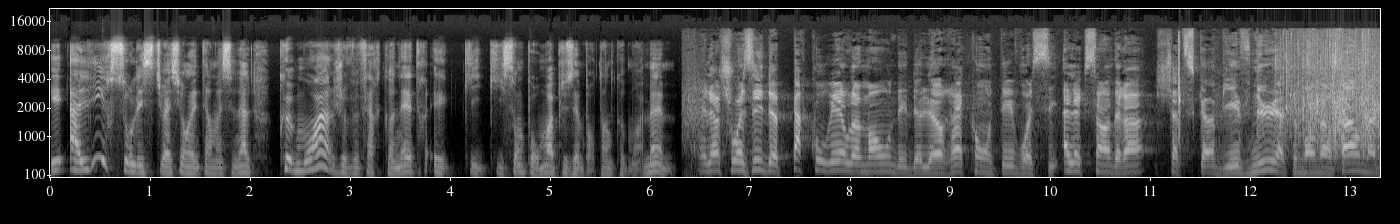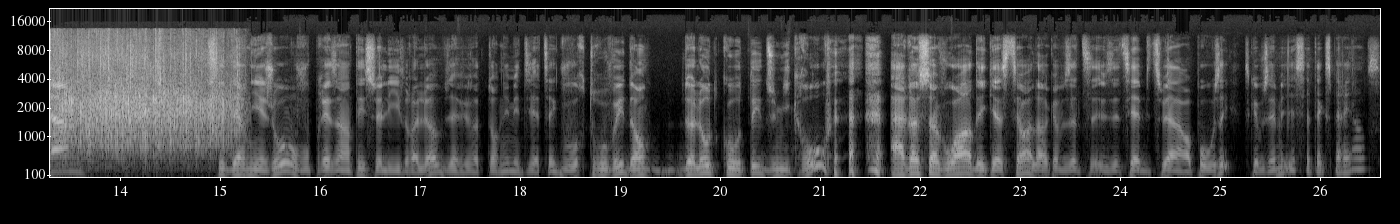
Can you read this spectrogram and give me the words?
et à lire sur les situations internationales que moi, je veux faire connaître et qui, qui sont pour moi plus importantes que moi-même. Elle a choisi de parcourir le monde et de le raconter. Voici Alexandra Chatska. Bienvenue à Tout le monde en parle, madame ces derniers jours, vous présentez ce livre-là, vous avez votre tournée médiatique, vous vous retrouvez donc de l'autre côté du micro à recevoir des questions alors que vous, étiez habitué à en poser. Est-ce que vous aimez cette expérience?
